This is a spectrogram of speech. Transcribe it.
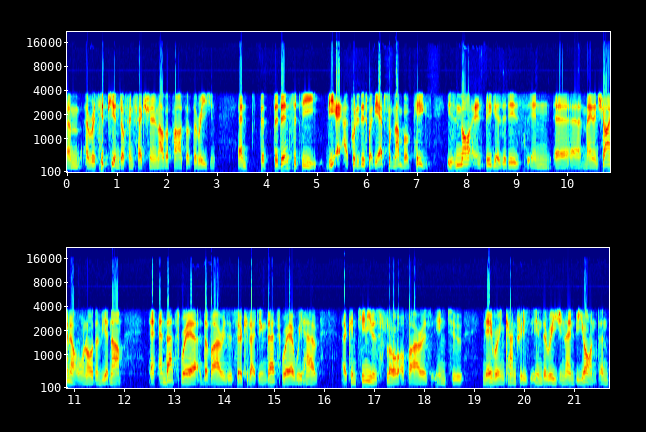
um, a recipient of infection in other parts of the region. And the, the density, the, I put it this way, the absolute number of pigs is not as big as it is in uh, uh, mainland China or northern Vietnam. And, and that's where the virus is circulating. That's where we have a continuous flow of virus into neighboring countries in the region and beyond. And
